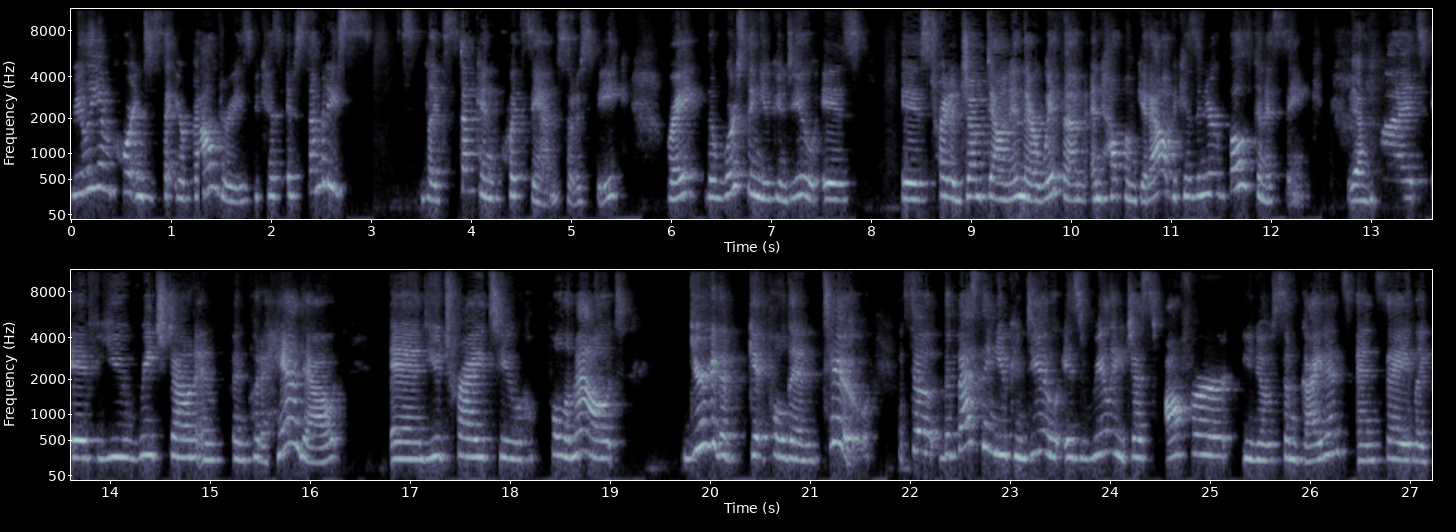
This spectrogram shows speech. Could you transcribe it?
really important to set your boundaries because if somebody's like stuck in quicksand, so to speak, right? The worst thing you can do is is try to jump down in there with them and help them get out because then you're both going to sink. Yeah. But if you reach down and, and put a hand out and you try to pull them out, you're going to get pulled in too. So the best thing you can do is really just offer, you know, some guidance and say like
